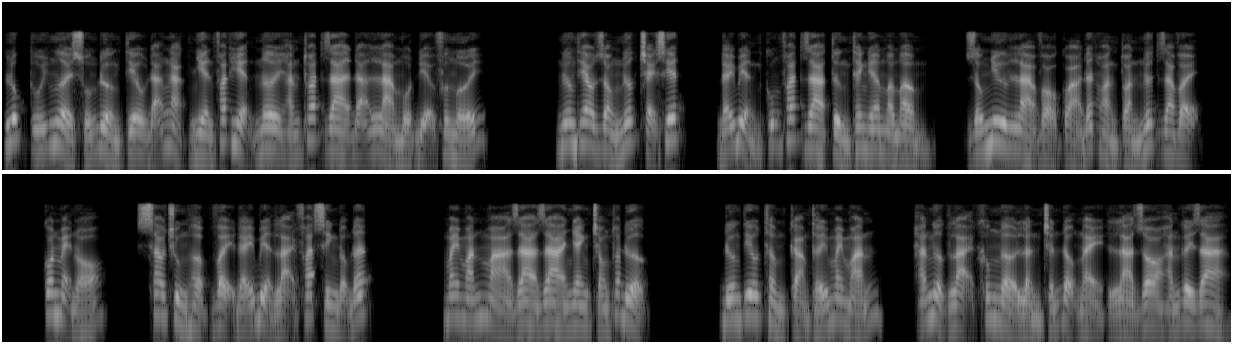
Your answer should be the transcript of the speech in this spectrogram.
Lúc túi người xuống đường tiêu đã ngạc nhiên phát hiện nơi hắn thoát ra đã là một địa phương mới. Nương theo dòng nước chảy xiết, đáy biển cũng phát ra từng thanh âm ầm ầm, giống như là vỏ quả đất hoàn toàn nứt ra vậy. Con mẹ nó, sao trùng hợp vậy đáy biển lại phát sinh động đất? May mắn mà ra ra nhanh chóng thoát được. Đường tiêu thầm cảm thấy may mắn, hắn ngược lại không ngờ lần chấn động này là do hắn gây ra.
